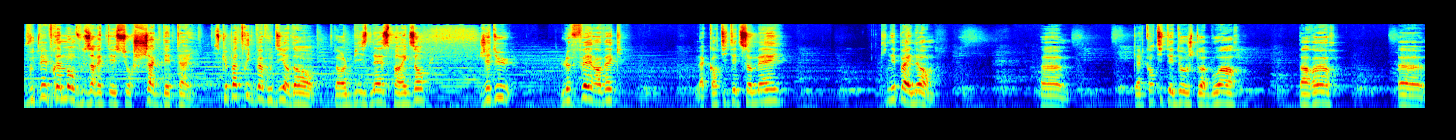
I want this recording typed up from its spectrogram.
vous devez vraiment vous arrêter sur chaque détail. Ce que Patrick va vous dire dans, dans le business, par exemple, j'ai dû le faire avec la quantité de sommeil, qui n'est pas énorme. Euh, quelle quantité d'eau je dois boire par heure Euh,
